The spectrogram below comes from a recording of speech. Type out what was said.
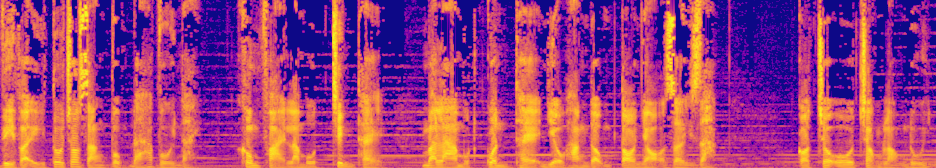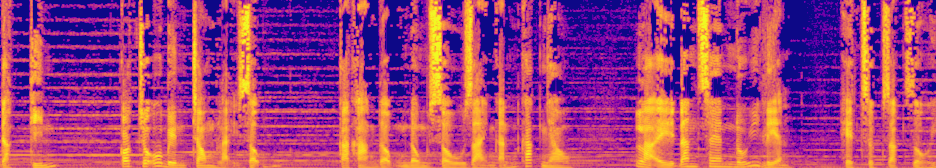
Vì vậy tôi cho rằng vùng đá vôi này không phải là một chỉnh thể mà là một quần thể nhiều hang động to nhỏ rời rạc. Có chỗ trong lòng núi đặc kín, có chỗ bên trong lại rỗng. Các hang động nông sâu dài ngắn khác nhau lại đan xen nối liền, hết sức rắc rối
